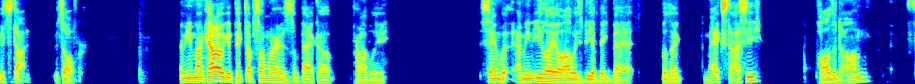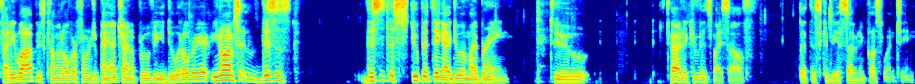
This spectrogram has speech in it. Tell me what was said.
it's done. It's over. I mean, Moncada will get picked up somewhere as a backup, probably. Same with, I mean, Eloy will always be a big bat, but like Max Stassi, Paul DeJong, Fetty Wap is coming over from Japan trying to prove he could do it over here. You know what I'm saying? This is this is the stupid thing I do in my brain to try to convince myself that this could be a 70 plus win team.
